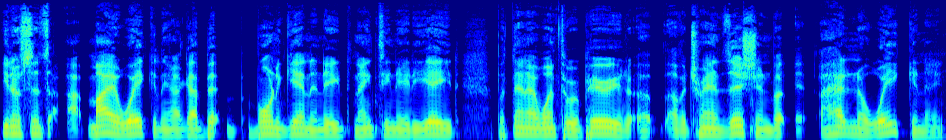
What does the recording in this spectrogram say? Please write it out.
You know, since my awakening, I got born again in 1988, but then I went through a period of, of a transition, but I had an awakening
